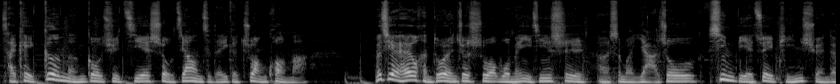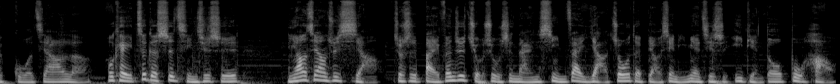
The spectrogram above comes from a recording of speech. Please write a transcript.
才可以更能够去接受这样子的一个状况嘛。而且还有很多人就说，我们已经是呃什么亚洲性别最平权的国家了。OK，这个事情其实你要这样去想，就是百分之九十五是男性在亚洲的表现里面，其实一点都不好。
